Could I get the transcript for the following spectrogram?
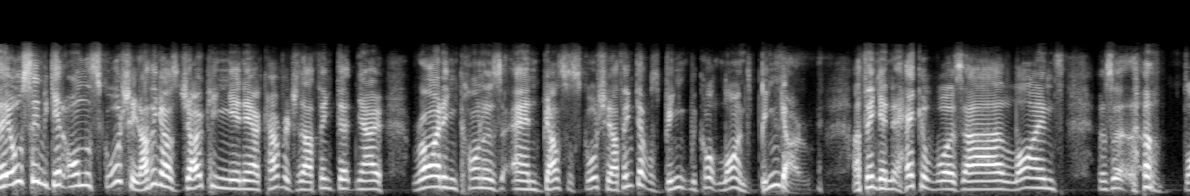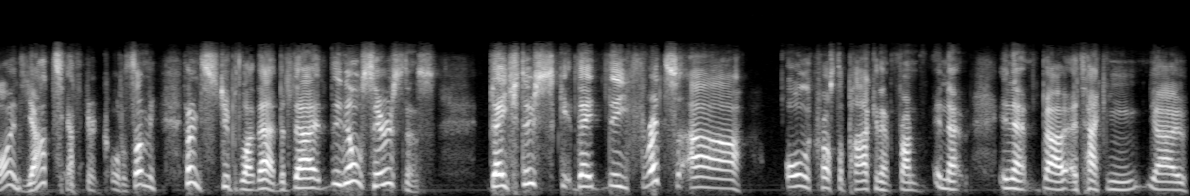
they all seem to get on the score sheet. I think I was joking in our coverage that I think that you know riding Connors and Guns's score sheet. I think that was bing, we call it Lions bingo. I think and Hecker was uh Lions It was a uh, Lions Yahtzee. I think I called it something something stupid like that. But uh, in all seriousness, they do they the threats are all across the park in that front in that in that uh, attacking you know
